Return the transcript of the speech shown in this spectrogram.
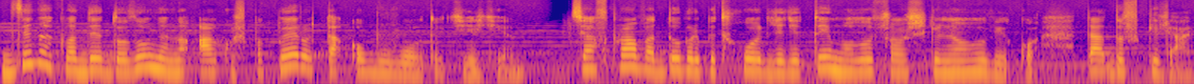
Дитина кладе долоню на аркуш паперу та обводить її. Ця вправа добре підходить для дітей молодшого шкільного віку та дошкілят.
